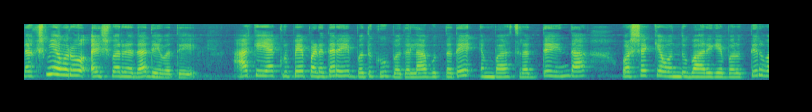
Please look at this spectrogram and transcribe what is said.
ಲಕ್ಷ್ಮಿಯವರು ಐಶ್ವರ್ಯದ ದೇವತೆ. ಆಕೆಯ ಕೃಪೆ ಪಡೆದರೆ ಬದುಕು ಬದಲಾಗುತ್ತದೆ ಎಂಬ ಶ್ರದ್ಧೆಯಿಂದ ವರ್ಷಕ್ಕೆ ಒಂದು ಬಾರಿಗೆ ಬರುತ್ತಿರುವ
